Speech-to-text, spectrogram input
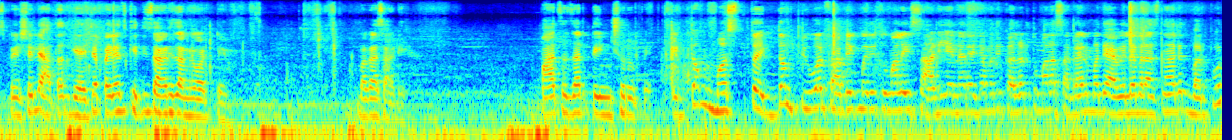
स्पेशली हातात घ्यायच्या पहिलेच किती साडी चांगली वाटते. बघा साडी. पाच हजार तीनशे रुपये. एकदम मस्त एकदम प्युअर फॅब्रिकमध्ये तुम्हाला ही साडी येणार. याच्यामध्ये कलर तुम्हाला सगळ्यांमध्ये अवेलेबल असणार आहेत भरपूर.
